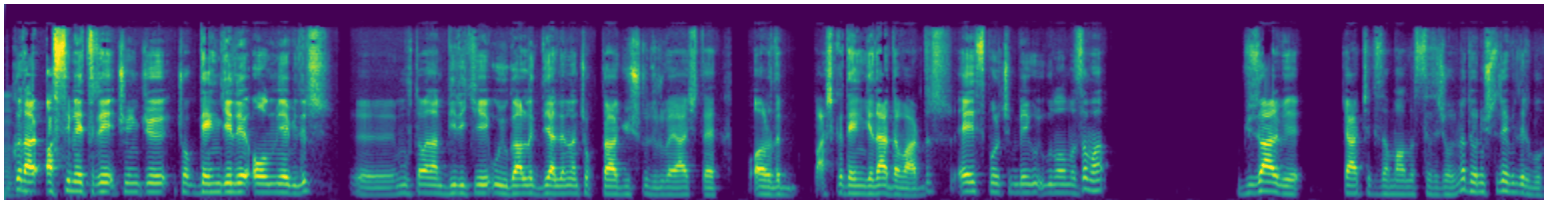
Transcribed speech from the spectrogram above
Hı Bu kadar asimetri çünkü çok dengeli olmayabilir. Ee, muhtemelen bir iki uygarlık diğerlerinden çok daha güçlüdür veya işte arada başka dengeler de vardır. E-spor için belki uygun olmaz ama güzel bir gerçek zamanlı strateji oyununa dönüştürebilir bu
